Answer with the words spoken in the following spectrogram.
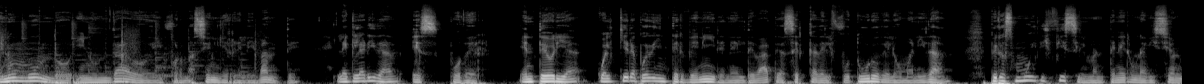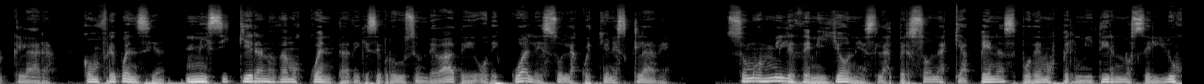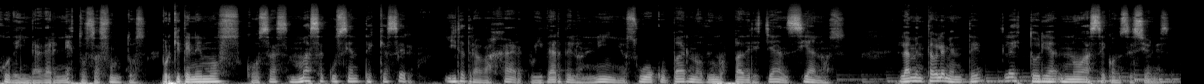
En un mundo inundado de información irrelevante, la claridad es poder. En teoría, cualquiera puede intervenir en el debate acerca del futuro de la humanidad, pero es muy difícil mantener una visión clara. Con frecuencia, ni siquiera nos damos cuenta de que se produce un debate o de cuáles son las cuestiones clave. Somos miles de millones las personas que apenas podemos permitirnos el lujo de indagar en estos asuntos, porque tenemos cosas más acuciantes que hacer, ir a trabajar, cuidar de los niños u ocuparnos de unos padres ya ancianos. Lamentablemente, la historia no hace concesiones.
